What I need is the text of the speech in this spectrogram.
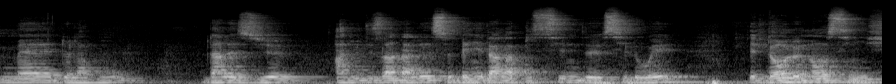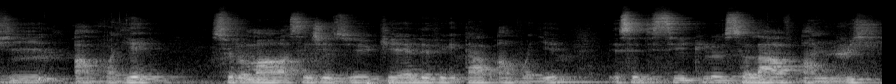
met de la boue dans les yeux en lui disant d'aller se baigner dans la piscine de Siloé et dont le nom signifie envoyé. Sûrement, c'est Jésus qui est le véritable envoyé et ses disciples se lavent en lui.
